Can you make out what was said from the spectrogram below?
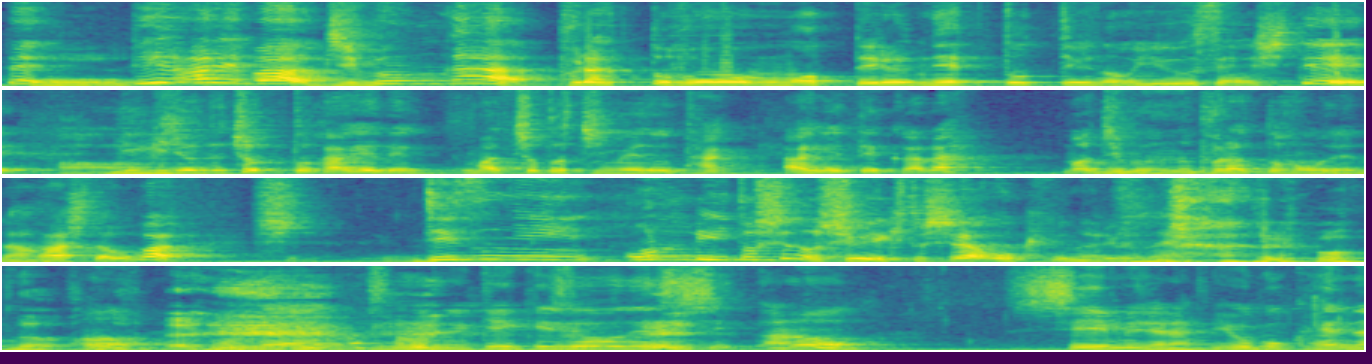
でであれば自分がプラットフォーム持ってるネットっていうのを優先して劇場でちょっとかけて、まあ、ちょっと知名度た上げてから、まあ、自分のプラットフォームで流した方がしディズニーオンリーとしての収益としては大きくなるよね。なるほど、うん。問題ありましたもんね。劇場でしあの CM じゃなくて予告編流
